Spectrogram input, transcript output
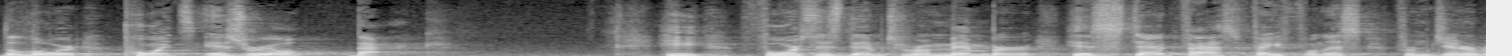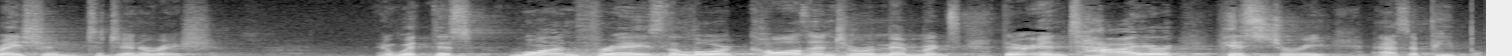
the Lord points Israel back. He forces them to remember his steadfast faithfulness from generation to generation. And with this one phrase, the Lord calls into remembrance their entire history as a people,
